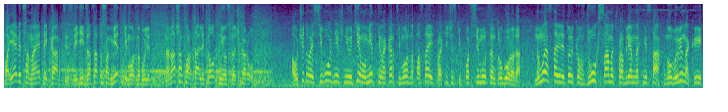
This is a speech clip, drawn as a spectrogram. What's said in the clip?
появится на этой карте. Следить за статусом метки можно будет на нашем портале talknews.ru. А учитывая сегодняшнюю тему, метки на карте можно поставить практически по всему центру города. Но мы оставили только в двух самых проблемных местах – Новый рынок и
